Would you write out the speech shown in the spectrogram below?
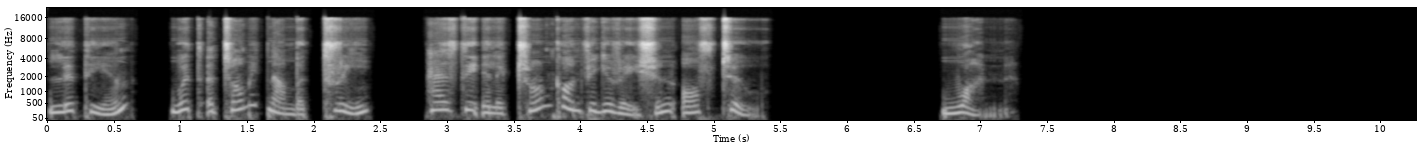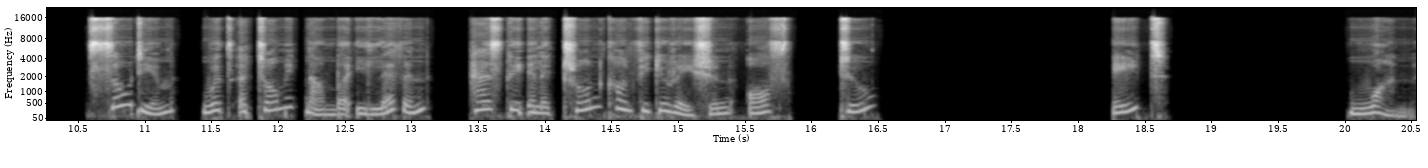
Lithium with atomic number 3 has the electron configuration of 2. 1. Sodium with atomic number 11 has the electron configuration of 2, 8, 1.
